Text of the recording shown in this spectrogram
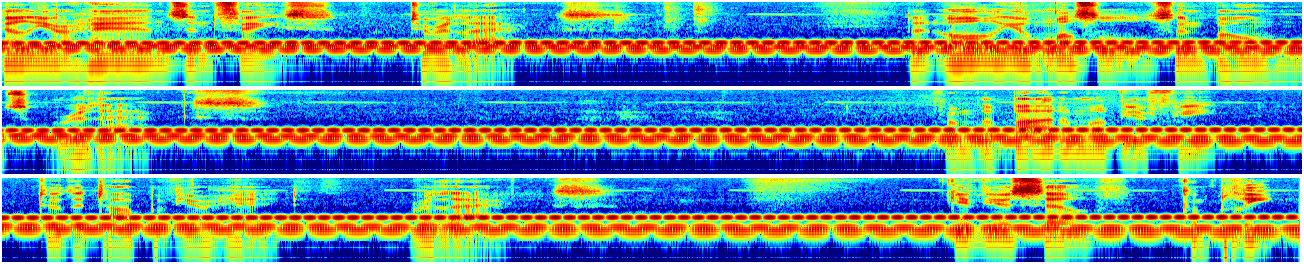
Tell your hands and face to relax. Let all your muscles and bones relax. From the bottom of your feet to the top of your head, relax. Give yourself complete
